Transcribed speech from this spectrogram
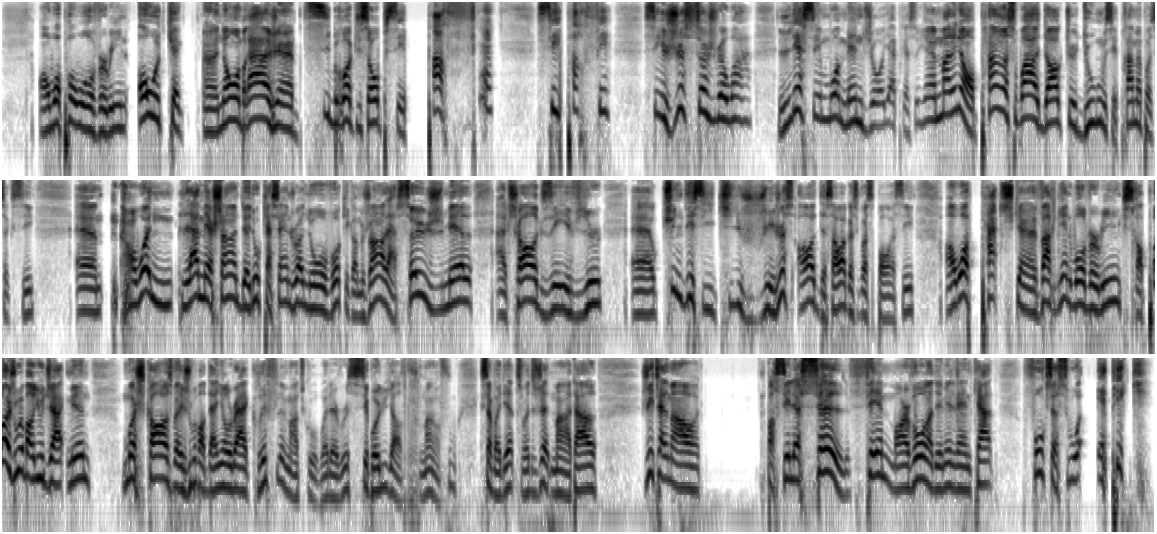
On voit pas Wolverine autre qu'un ombrage et un petit bras qui sort pis c'est parfait. C'est parfait. C'est juste ça que je veux voir. Laissez-moi m'enjoyer après ça. Il y a un moment donné, on pense voir Doctor Doom, c'est probablement pas ça que c'est. Euh, on voit la méchante de dos Cassandra Nova, qui est comme genre la seule jumelle à Charles Xavier. Euh, aucune idée c'est qui. J'ai juste hâte de savoir ce qui va se passer. On voit Patch, qui est un variant Wolverine, qui sera pas joué par Hugh Jackman. Moi, je casse, va être joué par Daniel Radcliffe, là, mais en tout cas, whatever. Si c'est pas lui, je m'en fous. Que ça va être, tu vas déjà être mental. J'ai tellement hâte. Parce que c'est le seul film Marvel en 2024. Faut que ce soit épique.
